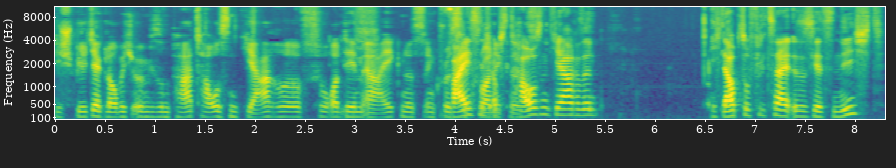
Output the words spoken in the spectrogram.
Die spielt ja, glaube ich, irgendwie so ein paar tausend Jahre vor dem Ereignis in Crystal Weiß nicht, ob es tausend Jahre sind. Ich glaube, so viel Zeit ist es jetzt nicht.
